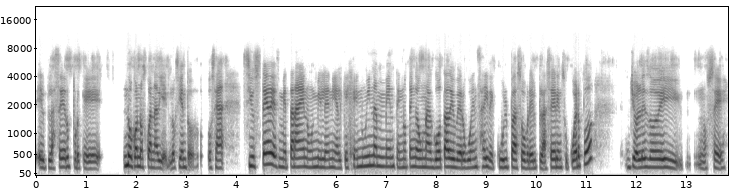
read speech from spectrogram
el placer porque no conozco a nadie, lo siento. O sea, si ustedes me traen un millennial que genuinamente no tenga una gota de vergüenza y de culpa sobre el placer en su cuerpo, yo les doy, no sé,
